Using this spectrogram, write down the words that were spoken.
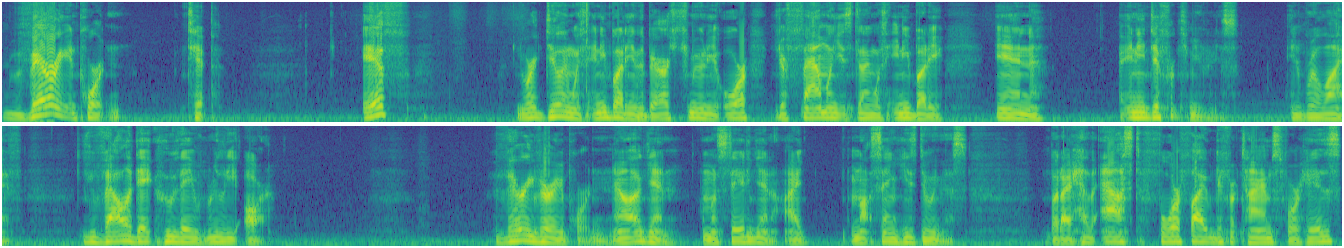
very important tip. If you are dealing with anybody in the bariatric community or your family is dealing with anybody in any different communities in real life, you validate who they really are. Very, very important. Now, again, I'm going to say it again. I, I'm not saying he's doing this, but I have asked four or five different times for his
